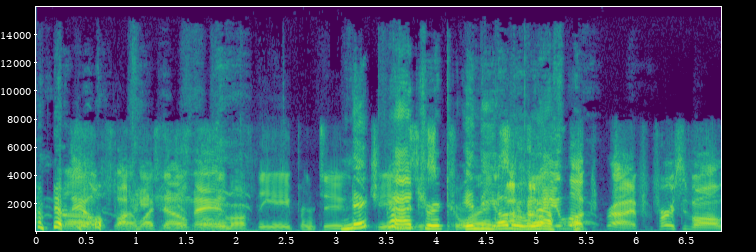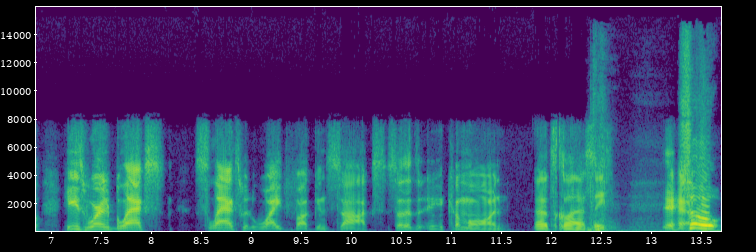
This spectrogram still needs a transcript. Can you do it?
him. Oh, fucking watch me know, just man. roll him off the apron too. Nick Jesus Patrick in the Christ. other Oh, ref. you look, bro. First of all, he's wearing black slacks with white fucking socks. So that's, eh, come on. That's classy. Yeah. So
